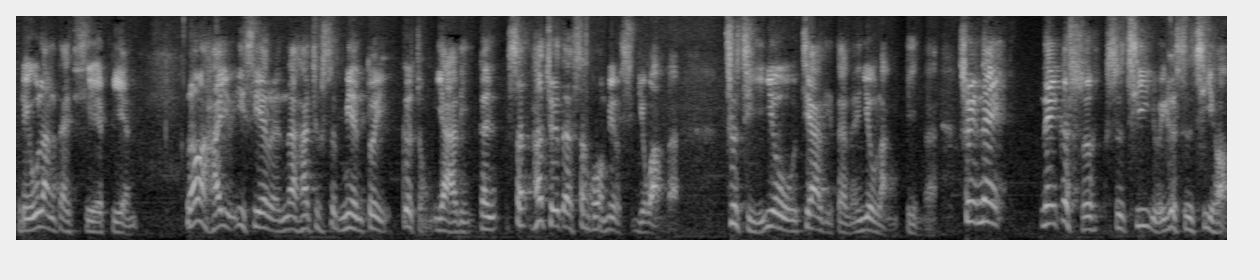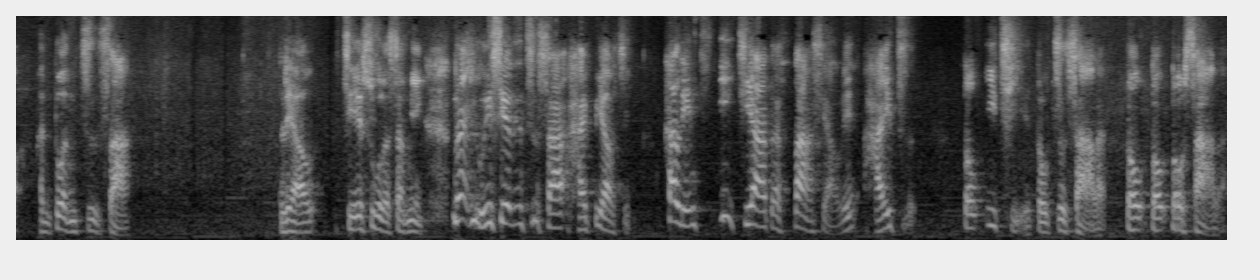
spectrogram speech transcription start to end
流浪在街边。然后还有一些人呢，他就是面对各种压力跟生，他觉得生活没有希望了，自己又家里的人又染病了，所以那那个时时期有一个时期哈，很多人自杀，了结束了生命。那有一些人自杀还不要紧。他连一家的大小，连孩子，都一起都自杀了，都都都杀了。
